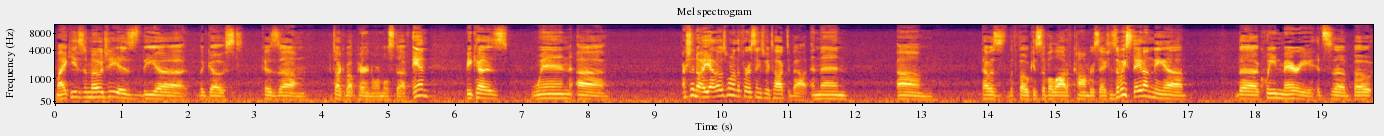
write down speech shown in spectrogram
Mikey's emoji is the uh, the ghost because um, talk about paranormal stuff and because when uh, actually no yeah that was one of the first things we talked about and then um, that was the focus of a lot of conversations and we stayed on the uh, the Queen Mary it's a boat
